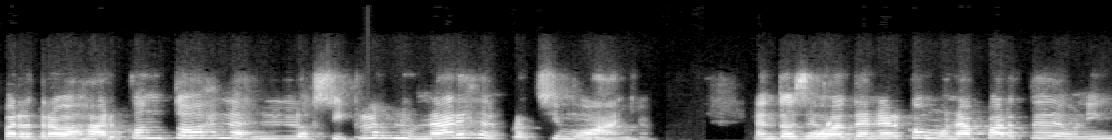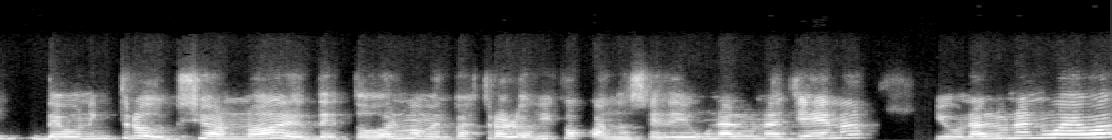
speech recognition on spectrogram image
para trabajar con todos los ciclos lunares del próximo año. Entonces va a tener como una parte de, de una introducción, ¿no? De, de, todo el momento astrológico cuando se dé una luna llena y una luna nueva,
